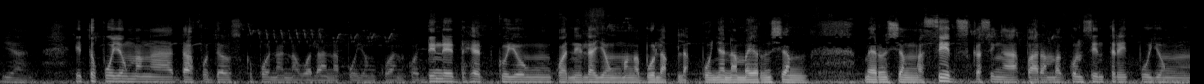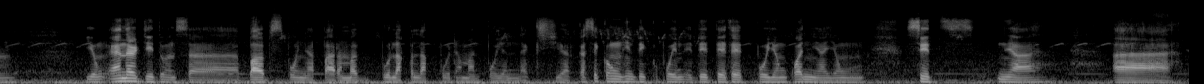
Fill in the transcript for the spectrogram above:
Yan. Ito po yung mga daffodils ko po na nawala na po yung kwan ko. Dinedhead ko yung kwan nila, yung mga bulaklak po niya na mayroon siyang mayroon siyang seeds kasi nga para mag-concentrate po yung yung energy doon sa bulbs po niya para magbulaklak po naman po yung next year. Kasi kung hindi ko po yun i-detect po yung kwan niya, yung seeds niya, uh,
